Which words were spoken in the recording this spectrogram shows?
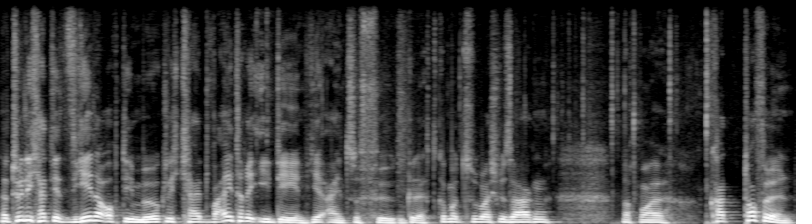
Natürlich hat jetzt jeder auch die Möglichkeit, weitere Ideen hier einzufügen. Jetzt können wir zum Beispiel sagen, nochmal Kartoffeln.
